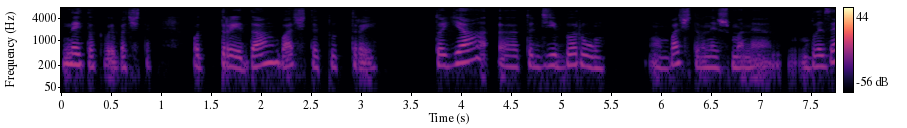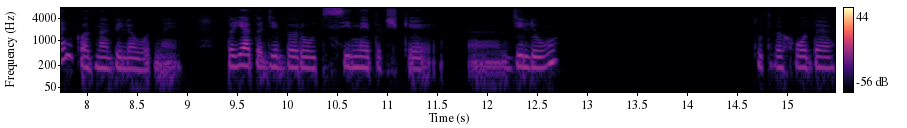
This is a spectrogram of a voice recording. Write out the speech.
ниток, вибачте, от три, да, бачите, тут три, то я е, тоді беру, бачите, вони ж в мене близенько одна біля одної, то я тоді беру ці ниточки, е, ділю Тут виходить,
